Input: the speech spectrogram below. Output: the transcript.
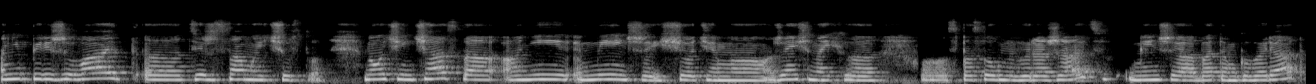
они переживают э, те же самые чувства, но очень часто они меньше еще, чем э, женщина их э, способны выражать, меньше об этом говорят.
